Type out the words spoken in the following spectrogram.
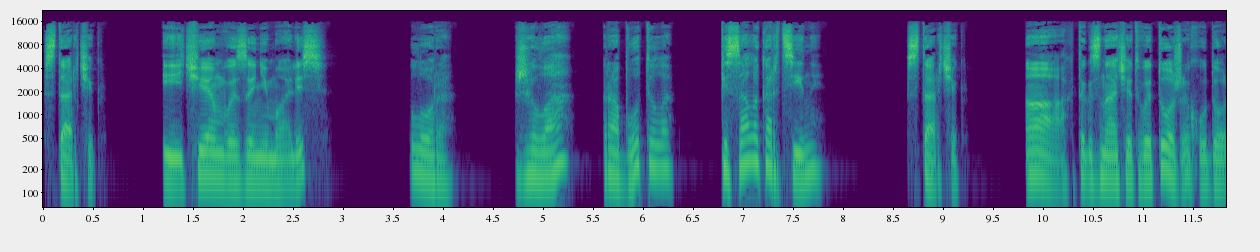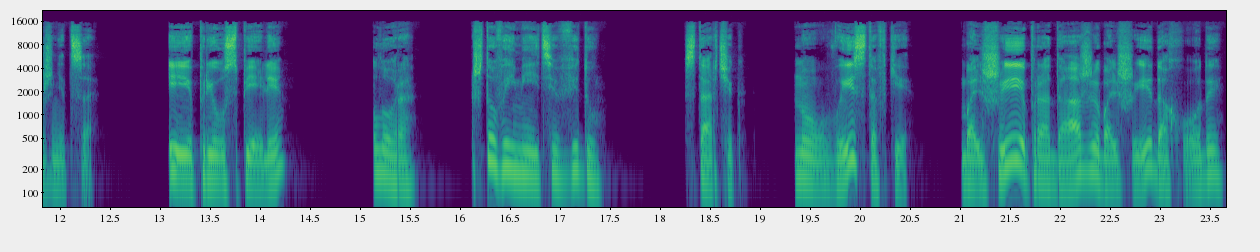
Старчик. И чем вы занимались? Лора. Жила, работала, писала картины. Старчик. Ах, так значит, вы тоже художница. И преуспели? Лора. Что вы имеете в виду? Старчик. Ну, выставки. Большие продажи, большие доходы.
